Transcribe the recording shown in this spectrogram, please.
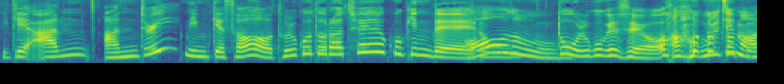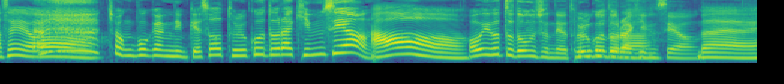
이게 안 안드리님께서 돌고 돌아 최애곡인데 어, 또 울고 계세요. 아, 울지 마세요. 정보경님께서 돌고 돌아 김수영. 아, 어 이것도 너무 좋네요. 돌고, 돌고 돌아. 돌아 김수영. 네.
